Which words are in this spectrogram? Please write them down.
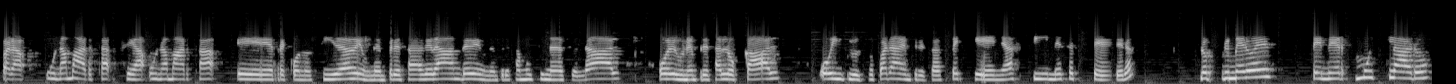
para una marca, sea una marca eh, reconocida de una empresa grande, de una empresa multinacional o de una empresa local o incluso para empresas pequeñas, pymes, etcétera. Lo primero es tener muy claro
